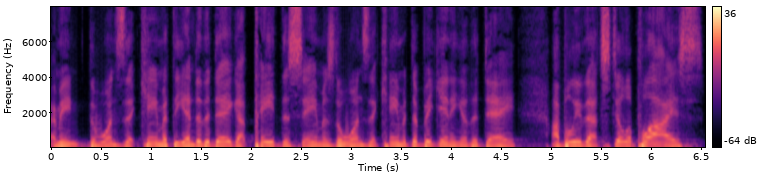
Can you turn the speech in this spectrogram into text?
I mean, the ones that came at the end of the day got paid the same as the ones that came at the beginning of the day. I believe that still applies.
